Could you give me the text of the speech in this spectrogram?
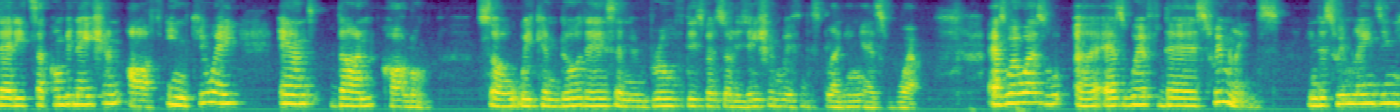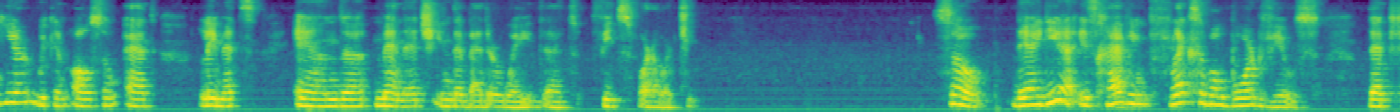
that it's a combination of in QA and done column. So we can do this and improve this visualization with this plugin as well. As well as, uh, as with the swim lanes. In the swim lanes in here, we can also add limits and uh, manage in the better way that fits for our team. So the idea is having flexible board views that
